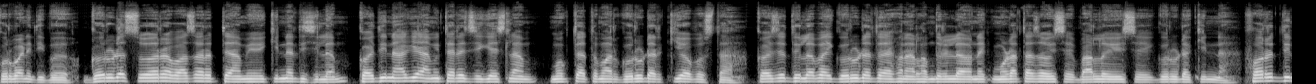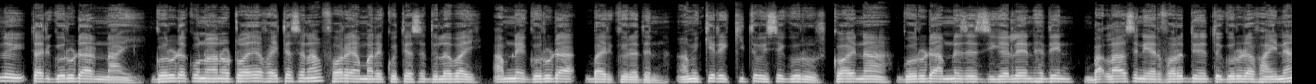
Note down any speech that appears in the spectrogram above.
কোরবানি দিব। গরুটা সোয়ারা বাজারেতে আমি ওই কিনা দিছিলাম। কয়দিন আগে আমি তারে জিজ্ঞেসলাম, মুক্তা, তোমার গরুটার কি অবস্থা? কয় যে, দুলাভাই, গরুটা তো এখন আলহামদুলিল্লাহ অনেক মোড়া তাজা হয়েছে ভালো হয়েছে গরুটা কিনা। পরের দিনই তার গরুটা আর নাই। গরুটা কোনো আনো টোয়া ফাইতেছে না, পরে আমারে কইতেছে, দুলাভাই, আমনে গরুটা বাইর করে দেন। আমি কেরে কিতে হইছে গরুর? কয় না, গরুটা আপনি যে জিগালেন হেদিন বালা আছেন, এর পরের দিনে তো গরুটা পাই না।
